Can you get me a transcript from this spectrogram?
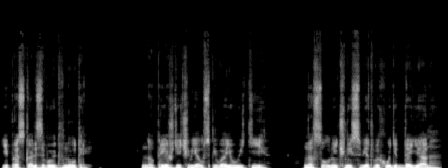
и проскальзывают внутрь. Но прежде чем я успеваю уйти, на солнечный свет выходит Даяна.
